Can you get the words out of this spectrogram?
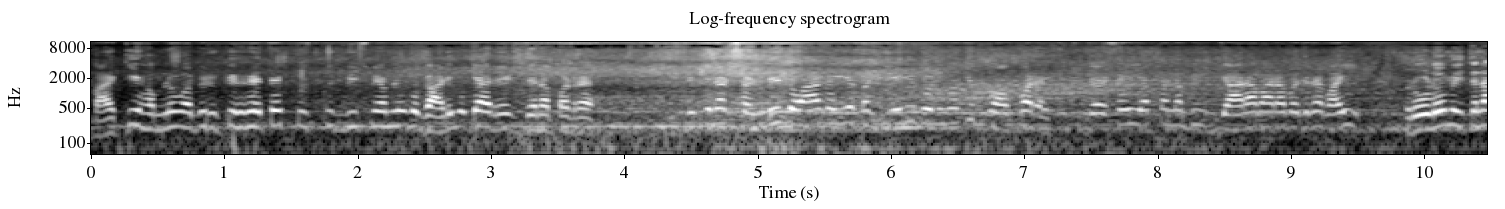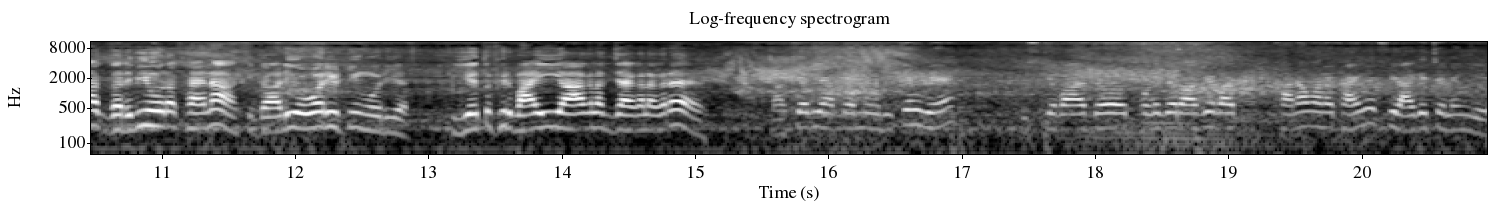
बाकी हम लोग अभी रुके हुए थे कुछ कुछ बीच में हम लोग को गाड़ी को क्या रेट देना पड़ रहा है? क्योंकि ना ठंडी तो आ गई है बट ये नहीं बोलूँगा कि प्रॉपर है। जैसे ही अपन अभी ग्यारह बारह बज रहे हैं भाई, रोडों में इतना गर्मी हो रखा है ना कि गाड़ी ओवर हीटिंग हो रही है। ये तो फिर भाई आग लग जाएगा लग रहा है। बाकी अभी यहाँ पर हम रुके हुए हैं। उसके बाद थोड़ी देर आगे बाद खाना वाना खाएँगे, फिर आगे चलेंगे।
